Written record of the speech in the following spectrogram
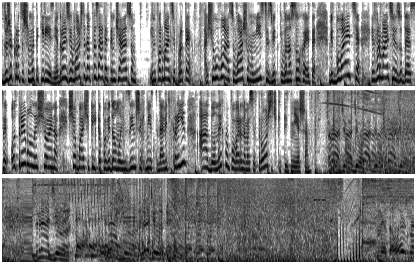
Дуже круто, що ми такі різні. Друзі, можете написати тим часом інформацію про те, а що у вас у вашому місті, звідки ви нас слухаєте, відбувається інформацію з Одеси. Отримали щойно. Ще бачу кілька повідомлень з інших міст, навіть країн. А до них ми повернемося трошечки пізніше. Радіо, радіо, радіо, радіо, радіо, радіо, радіо. Незалежна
